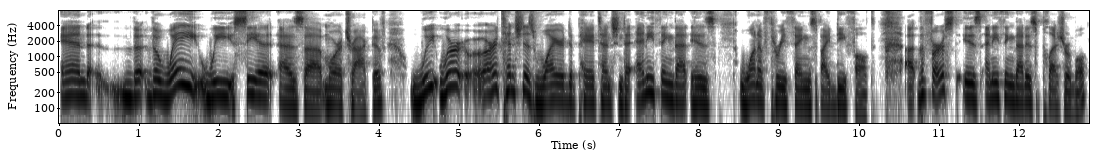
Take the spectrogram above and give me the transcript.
And the the way we see it as uh, more attractive, we we're our attention is wired to pay attention to anything that is one of three things by default. Uh, the first is anything that is pleasurable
